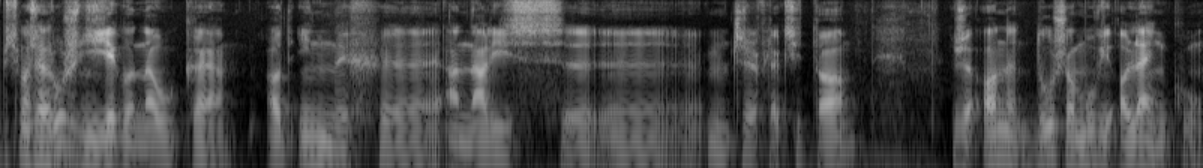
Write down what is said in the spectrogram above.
być może różni jego naukę od innych e, analiz e, czy refleksji to, że on dużo mówi o lęku.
